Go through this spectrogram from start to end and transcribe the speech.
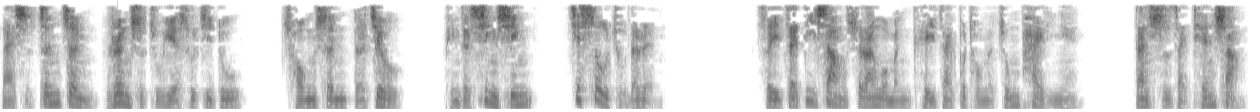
乃是真正认识主耶稣基督、重生得救、凭着信心接受主的人。所以在地上，虽然我们可以在不同的宗派里面，但是在天上，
